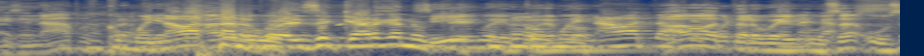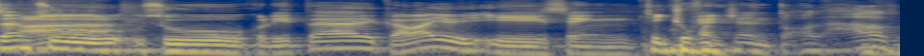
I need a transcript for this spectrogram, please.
Dicen, ah, pues Como en Avatar, güey. ¿Se cargan o Sí, qué? güey, Como ejemplo, en Avatar Avatar, güey. usa- usan Ah. su, su colita de caballo y, y se, en- Se enchufan. enganchan en todos lados.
